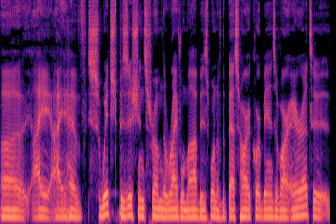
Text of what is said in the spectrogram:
uh, I I have switched positions from the rival mob is one of the best hardcore bands of our era to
